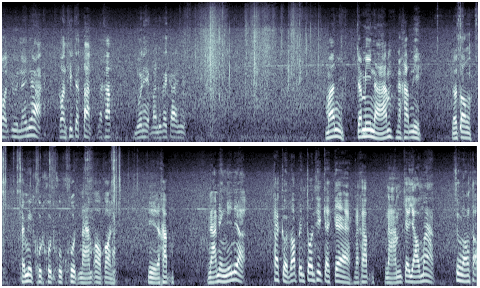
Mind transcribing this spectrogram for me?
ก่อนอื่นเลยเนี่ย ก่อนที่จะตัดนะครับ ดูนี่มาดูใกล้ๆนี่ มันจะมีหนามนะครับนี่ เราต้องใช้มีดขุดขุดขุดขุดหนามออกก่อน นี่นะครับหนามอย่างนี้เนี่ย ถ้าเกิดว่าเป็นต้นที่แก่ๆนะครับหนามจะยาวมาก ซึ่งรองเท้า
